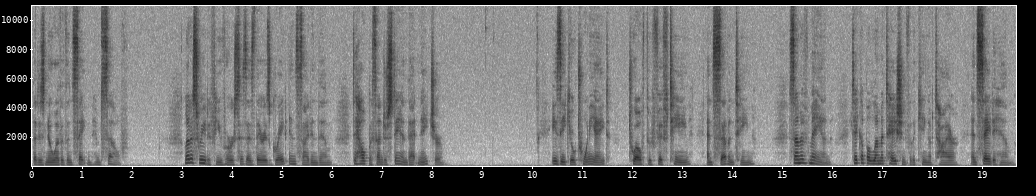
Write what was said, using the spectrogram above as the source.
that is no other than Satan himself. Let us read a few verses as there is great insight in them to help us understand that nature. Ezekiel 28, 12 through 15 and 17. Son of man, take up a lamentation for the king of Tyre, and say to him,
